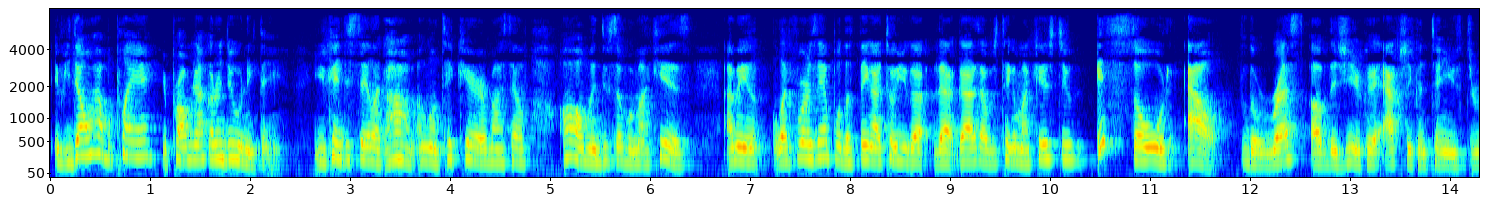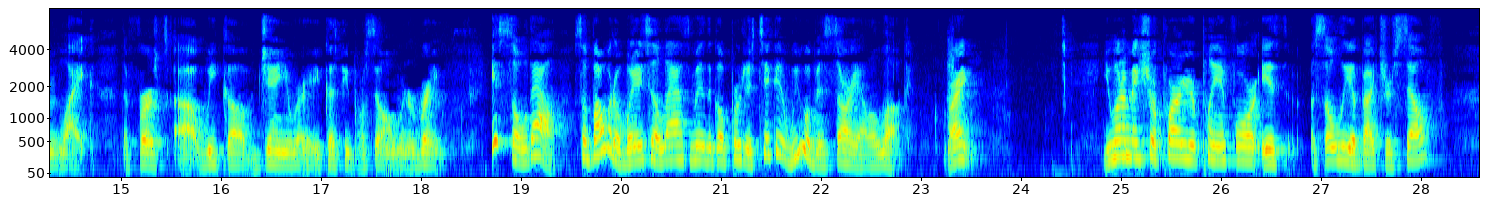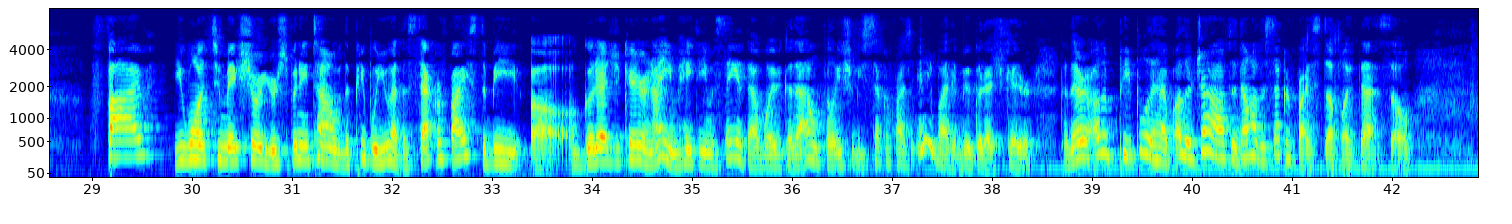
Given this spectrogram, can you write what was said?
if you don't have a plan, you're probably not going to do anything. You can't just say like, oh, I'm going to take care of myself. Oh, I'm going to do stuff with my kids. I mean, like for example, the thing I told you that guys I was taking my kids to, it's sold out for the rest of this year because it actually continues through like the first uh, week of January because people are still on winter break. It's sold out. So if I would have waited till the last minute to go purchase a ticket, we would have been sorry out of luck, right? You want to make sure part of your plan for is solely about yourself. Five, you want to make sure you're spending time with the people you had to sacrifice to be uh, a good educator. And I even hate to even say it that way because I don't feel you should be sacrificing anybody to be a good educator. Because there are other people that have other jobs that don't have to sacrifice stuff like that. So,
